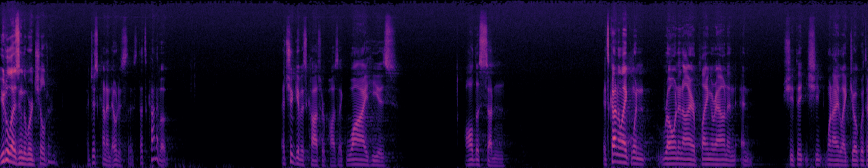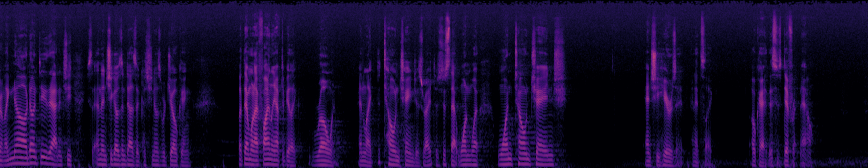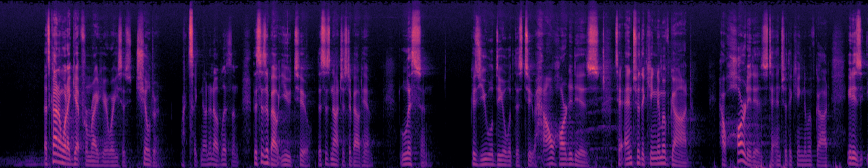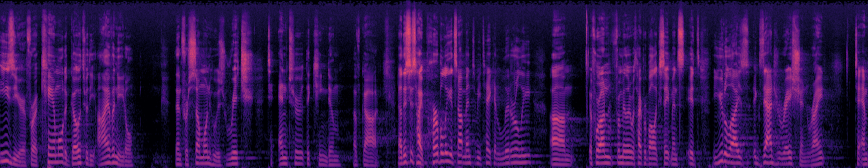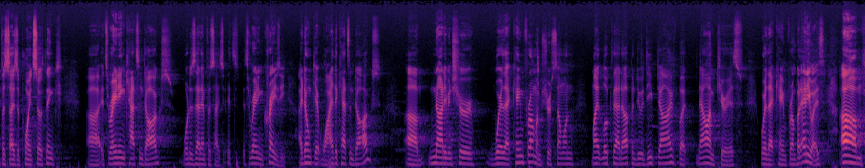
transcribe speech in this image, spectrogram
utilizing the word children, I just kind of noticed this. That's kind of a, that should give us cause for pause, like why he is all of a sudden. It's kind of like when Rowan and I are playing around and, and she, th- she, when I like joke with her, I'm like, no, don't do that. And, she, and then she goes and does it because she knows we're joking. But then when I finally have to be like, Rowan, and like the tone changes, right? There's just that one, what, one tone change and she hears it, and it's like, okay, this is different now. That's kind of what I get from right here, where he says, children. Where it's like, no, no, no, listen. This is about you too. This is not just about him. Listen, because you will deal with this too. How hard it is to enter the kingdom of God. How hard it is to enter the kingdom of God. It is easier for a camel to go through the eye of a needle than for someone who is rich to enter the kingdom of God. Now, this is hyperbole. It's not meant to be taken literally. Um, if we're unfamiliar with hyperbolic statements, it utilize exaggeration, right, to emphasize a point. So think uh, it's raining cats and dogs. What does that emphasize? It's, it's raining crazy. I don't get why the cats and dogs. Um, not even sure where that came from. I'm sure someone might look that up and do a deep dive, but now I'm curious where that came from. But, anyways, um,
